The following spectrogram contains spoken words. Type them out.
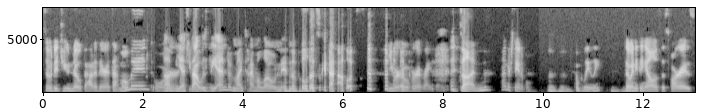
So did you nope out of there at that moment? Or Um, yes, that was the end of my time alone in the Villisca house. You were over it right then. Done. Understandable. Mm-hmm. Completely. So anything else as far as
